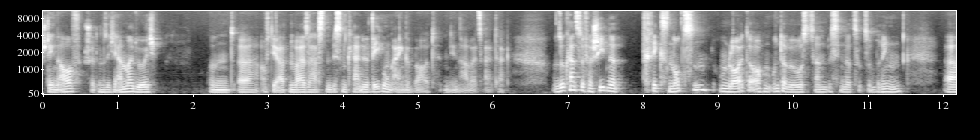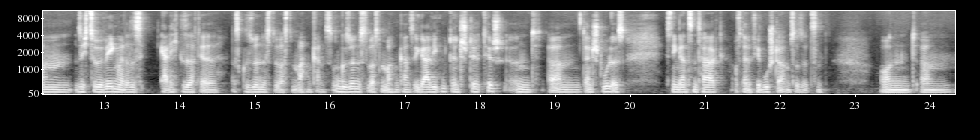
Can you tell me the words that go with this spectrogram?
stehen auf, schütteln sich einmal durch und äh, auf die Art und Weise hast du ein bisschen kleine Bewegung eingebaut in den Arbeitsalltag. Und so kannst du verschiedene Tricks nutzen, um Leute auch im Unterbewusstsein ein bisschen dazu zu bringen, ähm, sich zu bewegen, weil das ist ehrlich gesagt ja das Gesündeste, was du machen kannst. Ungesündeste, was du machen kannst, egal wie gut dein Tisch und ähm, dein Stuhl ist, ist den ganzen Tag auf deinen vier Buchstaben zu sitzen. Und ähm,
